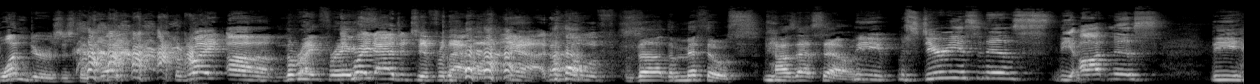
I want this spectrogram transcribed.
wonders is the right, the right, um, The right phrase. right adjective for that one. Yeah, I don't know if The the mythos. How's that sound? the mysteriousness, the oddness, the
